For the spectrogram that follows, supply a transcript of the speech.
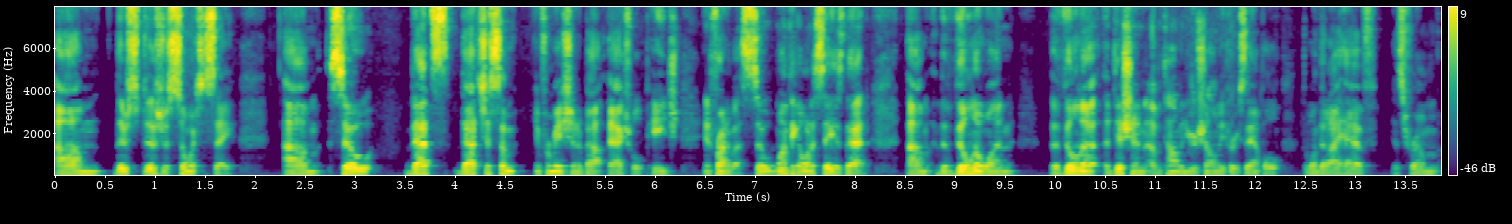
Um, there's there's just so much to say. Um, so that's that's just some information about the actual page in front of us. So one thing I want to say is that um, the Vilna one, the Vilna edition of the Talmud Yerushalmi, for example, the one that I have is from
